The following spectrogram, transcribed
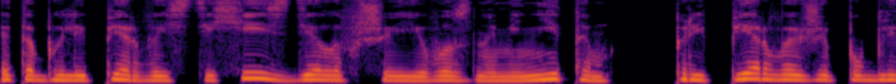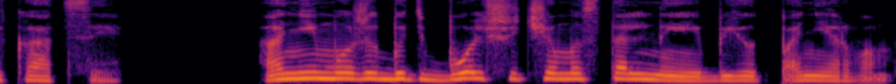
Это были первые стихи, сделавшие его знаменитым при первой же публикации. Они, может быть, больше, чем остальные, бьют по нервам.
